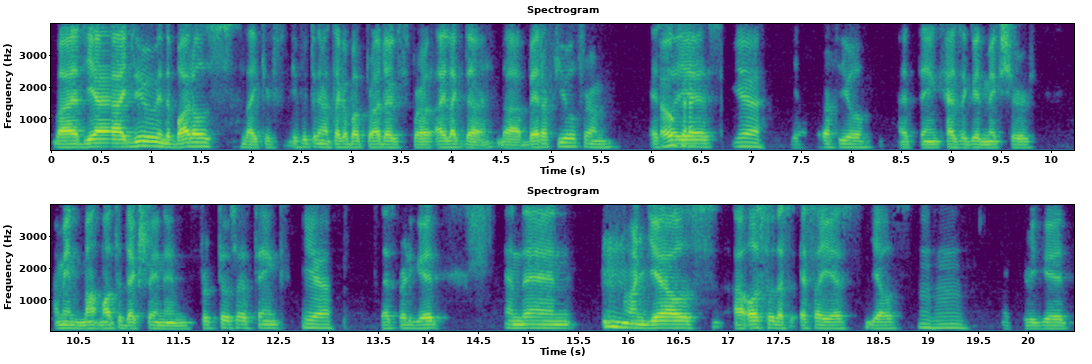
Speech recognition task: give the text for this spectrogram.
But yeah, I do in the bottles. Like if, if we're gonna talk about products, I like the the Beta Fuel from SIS. Yeah. Yeah, Beta Fuel I think has a good mixture. I mean mal- maltodextrin and fructose. I think Yeah. that's pretty good. And then on gels, uh, also that's SIS gels Mm-hmm. pretty good.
